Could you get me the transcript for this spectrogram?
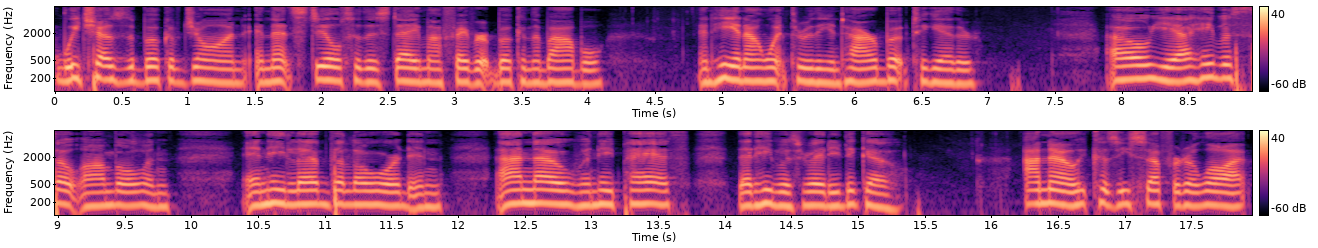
we chose the book of John, and that's still to this day my favorite book in the Bible. And he and I went through the entire book together. Oh yeah, he was so humble and and he loved the Lord, and I know when he passed that he was ready to go. I know because he suffered a lot.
